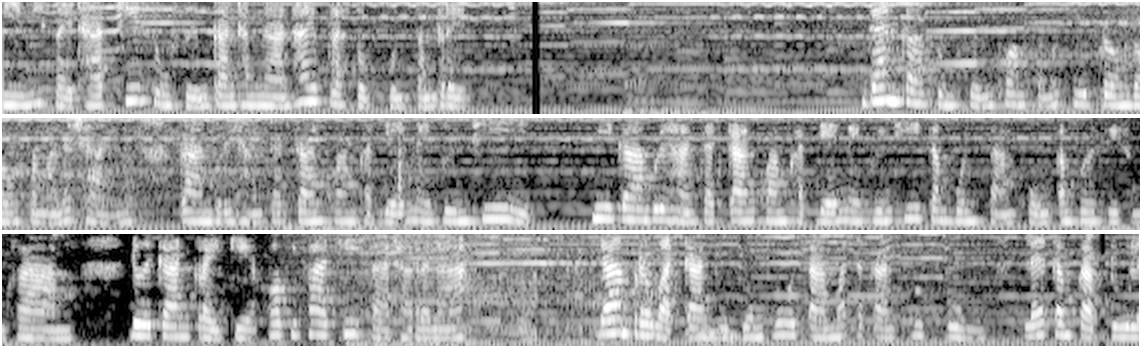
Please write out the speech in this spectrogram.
มีวิสัยทัศน์ที่ส่งเสริมการทำงานให้ประสบผลสำเร็จ ด้านการส่งเสริมความสามัคคีปรองดองสมานฉันท์การบริหารจัดการความขัดแย้งในพื้นที่ มีการบริหารจัดการความขัดแย้งในพื้นที่ตำบลสามผงอำเภอศรีสงคราม โดยการไกล่เกลี่ยข้อพิพาทที่สาธารณะ ด้านประวัติการถูกลงโทษตามมาตรการควบคุม และกำกับดูแล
